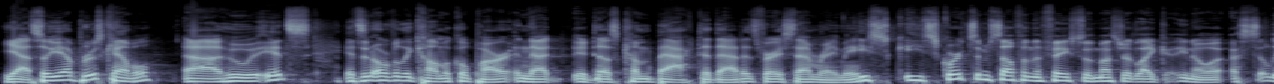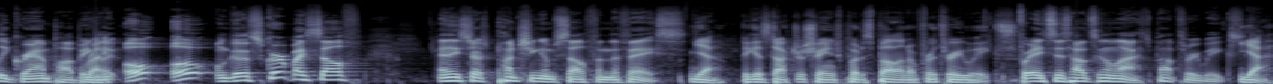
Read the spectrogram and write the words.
Yeah, so yeah, Bruce Campbell, uh, who it's it's an overly comical part, and that it does come back to that. It's very Sam Raimi. He, he squirts himself in the face with mustard like you know a, a silly grandpa being Right. like, oh, oh, I'm gonna squirt myself, and he starts punching himself in the face. yeah, because Doctor Strange put a spell on him for three weeks. For he says how it's gonna last about three weeks. Yeah.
